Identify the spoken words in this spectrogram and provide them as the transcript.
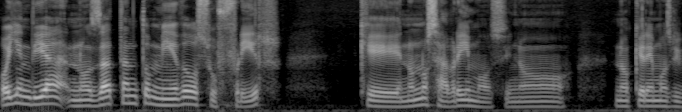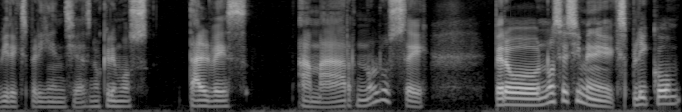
Hoy en día nos da tanto miedo sufrir que no nos abrimos y no, no queremos vivir experiencias, no queremos tal vez amar, no lo sé. Pero no sé si me explico,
